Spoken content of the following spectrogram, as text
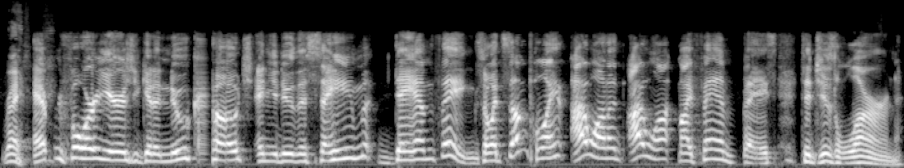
Right. Every 4 years you get a new coach and you do the same damn thing. So at some point I want to I want my fan base to just learn.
